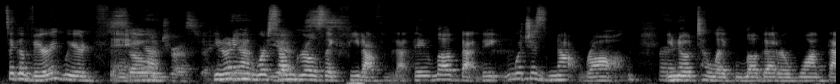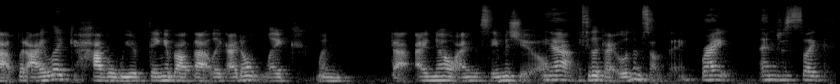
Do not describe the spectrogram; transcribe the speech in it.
It's like a very weird thing. So Yeah. interesting. You know what Yeah. I mean? Where some girls like feed off of that. They love that. They which is not wrong. Right. You know, to like love that or want that. But I like have a weird thing about that. Like I don't like when that I know I'm the same as you. Yeah. I feel like I owe them something. Right. And just like,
